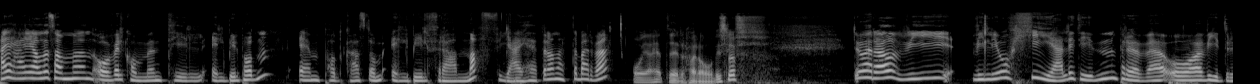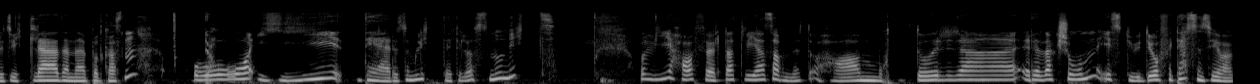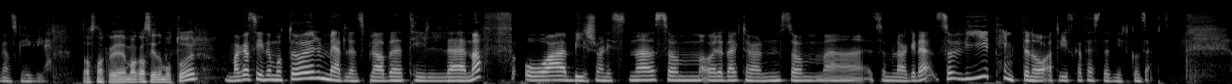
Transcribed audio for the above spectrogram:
Hei, hei, alle sammen, og velkommen til Elbilpodden. En podkast om elbil fra NAF. Jeg heter Anette Berve. Og jeg heter Harald Wisløff. Du Harald, vi vil jo hele tiden prøve å videreutvikle denne podkasten. Og gi dere som lytter til oss, noe nytt. Og vi har følt at vi har savnet å ha Motorredaksjonen i studio, for det syns vi var ganske hyggelig. Da snakker vi Magasinet Motor. Magasinet Motor, medlemsbladet til eh, NAF og biljournalistene som, og redaktøren som, eh, som lager det. Så vi tenkte nå at vi skal teste et nytt konsept.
